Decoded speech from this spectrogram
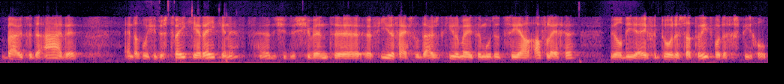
buiten de aarde. En dat moet je dus twee keer rekenen. Dus, je, dus je bent 54.000 kilometer moet het signaal afleggen. Wil die even door de satelliet worden gespiegeld.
